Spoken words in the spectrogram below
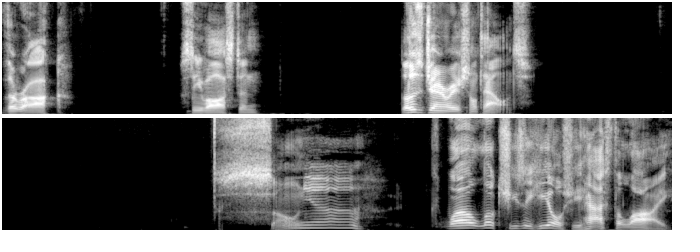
The Rock, Steve Austin. Those are generational talents. Sonya? Well, look, she's a heel. She has to lie.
